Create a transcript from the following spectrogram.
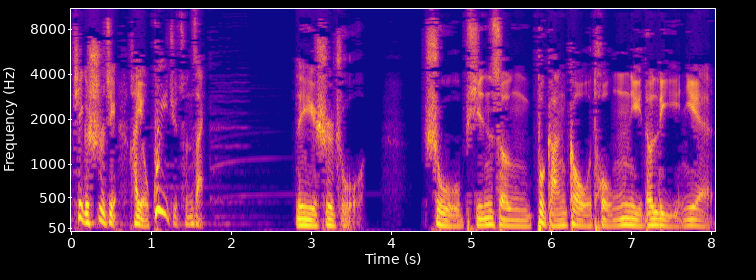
这个世界还有规矩存在。李施主，恕贫僧不敢苟同你的理念。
